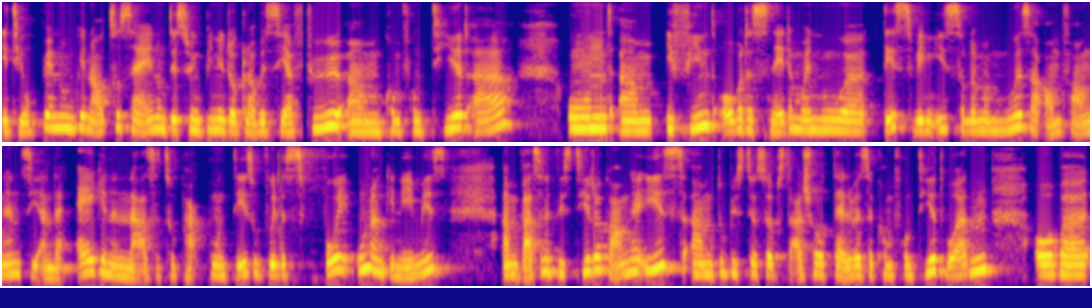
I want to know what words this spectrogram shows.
Äthiopien, um genau zu sein. Und deswegen bin ich da, glaube ich, sehr viel ähm, konfrontiert auch. Und ähm, ich finde aber, dass es nicht einmal nur deswegen ist, sondern man muss auch anfangen, sie an der eigenen Nase zu packen. Und das, obwohl das voll unangenehm ist, ähm, weiß ich nicht, wie es dir da gegangen ist. Ähm, du bist ja selbst auch schon teilweise konfrontiert worden, aber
